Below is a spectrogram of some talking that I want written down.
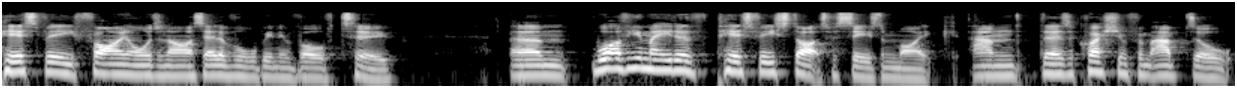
PSV, Feyenoord and AZ have all been involved too. Um, what have you made of PSV starts for season, Mike? And there's a question from Abdul,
